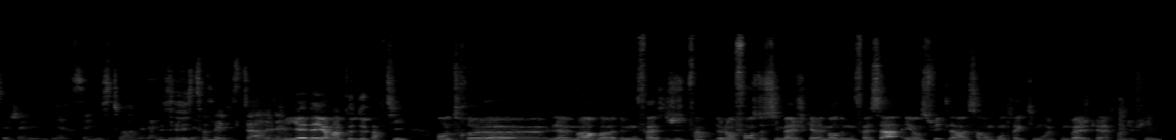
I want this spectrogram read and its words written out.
C'est, j'allais dire, c'est l'histoire de la C'est vie. l'histoire de C'est la vie. l'histoire de la Mais il y a d'ailleurs un peu deux parties entre euh, la mort euh, de Mufasa, enfin de l'enfance de Simba jusqu'à la mort de Mufasa, et ensuite la, sa rencontre avec Timon et Pumba jusqu'à la fin du film.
